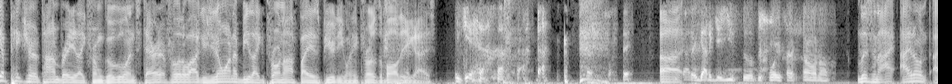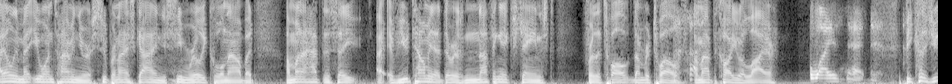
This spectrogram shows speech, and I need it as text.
a picture of Tom Brady, like from Google, and stare at it for a little while because you don't want to be like thrown off by his beauty when he throws the ball to you guys. yeah. Uh, gotta, gotta get used to it before you start throwing them. listen, I, I don't, I only met you one time and you're a super nice guy and you seem really cool now, but I'm going to have to say, if you tell me that there was nothing exchanged for the 12, number 12, I'm to have to call you a liar. Why is that? Because you,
